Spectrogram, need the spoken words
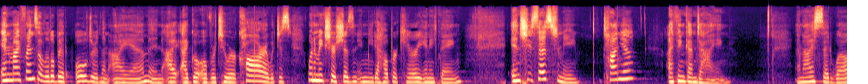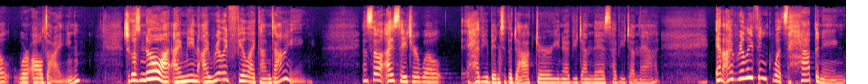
And my friend's a little bit older than I am, and I, I go over to her car. I would just want to make sure she doesn't need me to help her carry anything. And she says to me, Tanya, I think I'm dying. And I said, Well, we're all dying. She goes, No, I, I mean, I really feel like I'm dying. And so I say to her, Well, have you been to the doctor? You know, have you done this? Have you done that? And I really think what's happening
